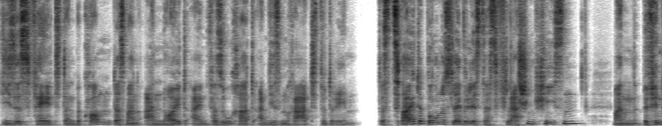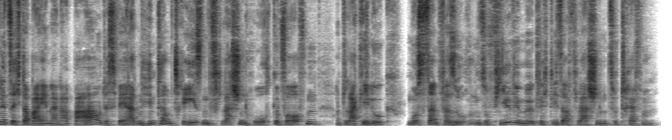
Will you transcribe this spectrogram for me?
dieses Feld dann bekommen, dass man erneut einen Versuch hat, an diesem Rad zu drehen. Das zweite Bonuslevel ist das Flaschenschießen. Man befindet sich dabei in einer Bar und es werden hinterm Tresen Flaschen hochgeworfen und Lucky Luke muss dann versuchen, so viel wie möglich dieser Flaschen zu treffen.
